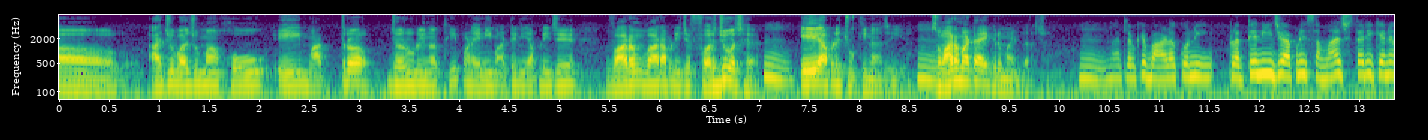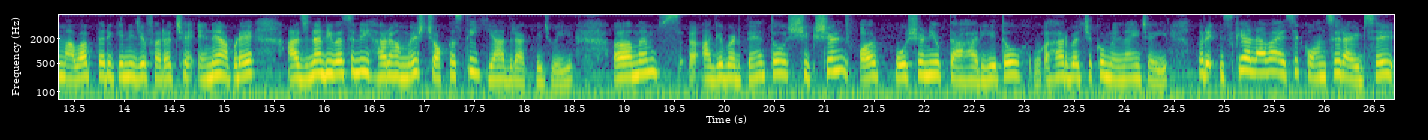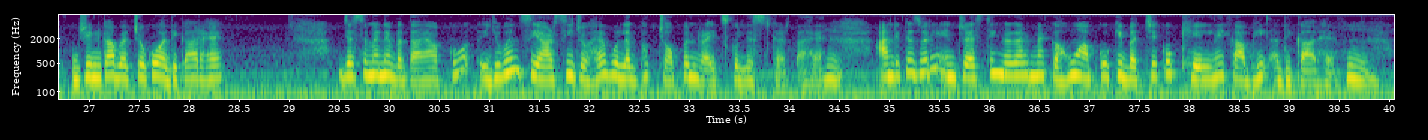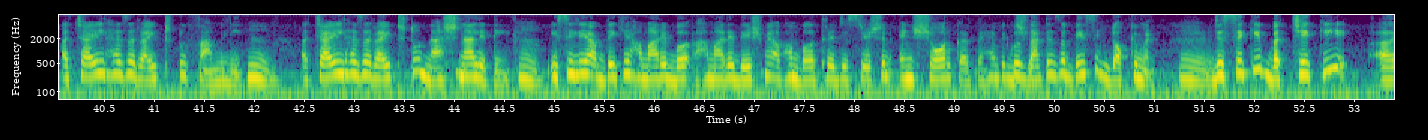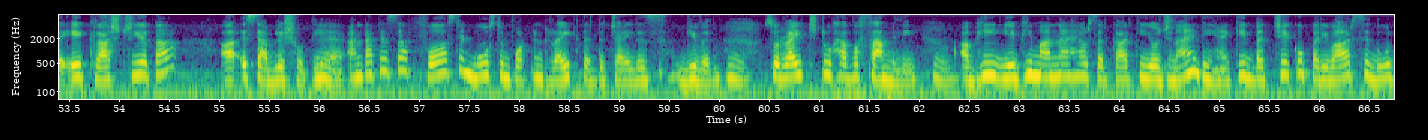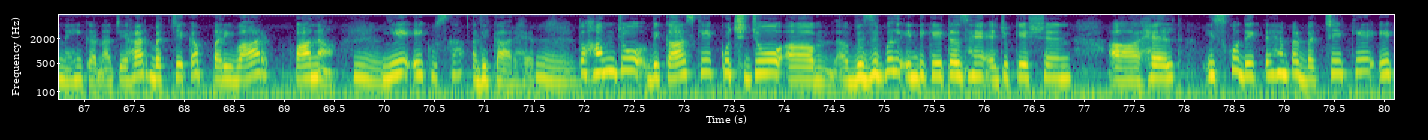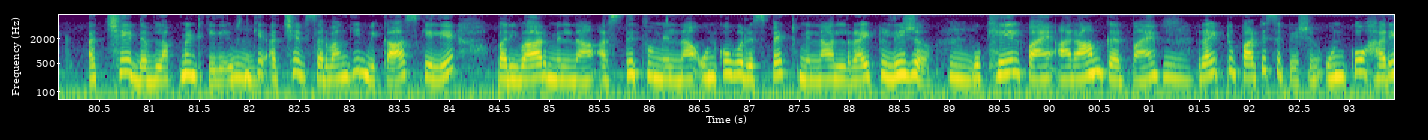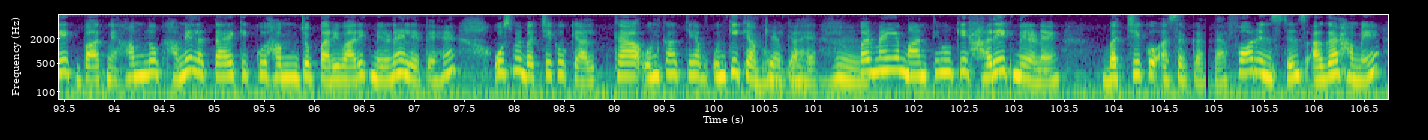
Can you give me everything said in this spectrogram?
આજુબાજુમાં હોવું એ માત્ર જરૂરી નથી પણ એની માટેની આપણી જે વારંવાર આપણી જે ફરજો છે હમ. એ આપણે ચૂકી ના જઈએ સો મારા માટે આ એક રિમાઇન્ડર છે હમ મતલબ કે બાળકોની પ્રત્યેની જે આપણી સમાજ તરીકે અને મા બાપ તરીકેની જે ફરજ છે એને આપણે આજના દિવસે નહીં હર હંમેશ ચોક્કસથી યાદ રાખવી જોઈએ अ, मैम स- आगे बढ़ते हैं तो शिक्षण और पोषण युक्त आहार ये तो हर बच्चे को मिलना ही चाहिए पर इसके अलावा ऐसे कौन से राइट्स है जिनका बच्चों को अधिकार है जैसे मैंने बताया आपको यूएनसीआरसी जो है वो लगभग चौपन राइट्स को लिस्ट करता है। And it is very interesting अगर मैं कहूँ आपको कि बच्चे को खेलने का भी अधिकार है। A child has a right to family. A child has a right to nationality. इसीलिए आप देखिए हमारे ब- हमारे देश में अब हम बर्थ रजिस्ट्रेशन इंश्योर करते हैं because that is a basic document. जिससे कि बच्चे की एक राष्ट्रीयता इस्टेब्लिश होती है. And that is the first and most important right that the child is given so right to have a family अभी ये भी मानना है और सरकार की योजनाएँ भी हैं कि बच्चे को परिवार से दूर नहीं करना चाहिए. हर बच्चे का परिवार पाना hmm. ये एक उसका अधिकार है. Hmm. तो हम जो विकास के कुछ जो विजिबल uh, इंडिकेटर्स हैं एजुकेशन हेल्थ इसको देखते हैं पर बच्चे के एक अच्छे डेवलपमेंट के लिए hmm. उनके अच्छे सर्वांगीण विकास के लिए परिवार मिलना अस्तित्व मिलना उनको वो रिस्पेक्ट मिलना राइट टू लीजर वो खेल पाए आराम कर पाए राइट टू पार्टिसिपेशन उनको हर एक बात में हम लोग हमें लगता है कि हम जो पारिवारिक निर्णय लेते हैं उसमें बच्चे को क्या क्या उनका क्या उनकी क्या भूमिका है? पर मैं ये मानती हूँ कि हर एक निर्णय बच्चे को असर करता है। फॉर इंस्टेंस अगर हमें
